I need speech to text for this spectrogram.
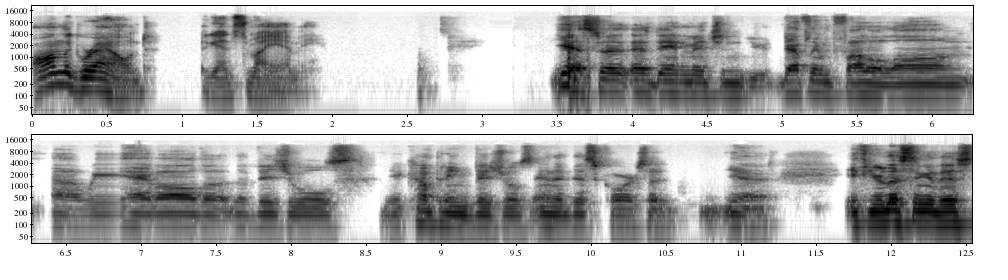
on the ground against Miami. Yeah, so as Dan mentioned, you definitely follow along. Uh, we have all the, the visuals, the accompanying visuals in the Discord. So, you know, if you're listening to this,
